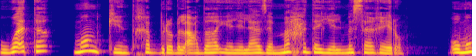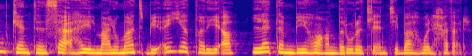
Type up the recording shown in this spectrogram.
ووقتها ممكن تخبره بالأعضاء يلي لازم ما حدا يلمسها غيره. وممكن تنساء هاي المعلومات بأي طريقة لتنبيهه عن ضرورة الانتباه والحذر.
